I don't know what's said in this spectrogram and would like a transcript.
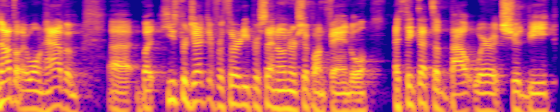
Not that I won't have him, uh, but he's projected for 30% ownership on FanDuel. I think that's about where it should be.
